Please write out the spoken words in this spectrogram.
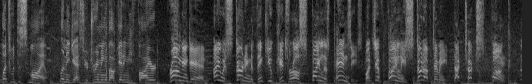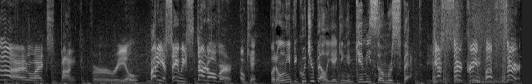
What's with the smile? Let me guess, you're dreaming about getting me fired? Wrong again! I was starting to think you kids were all spineless pansies, but you finally stood up to me. That took spunk. I like spunk. For real? What do you say we start over? Okay, but only if you quit your belly aching and give me some respect. Yes, sir, cream puff, sir!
